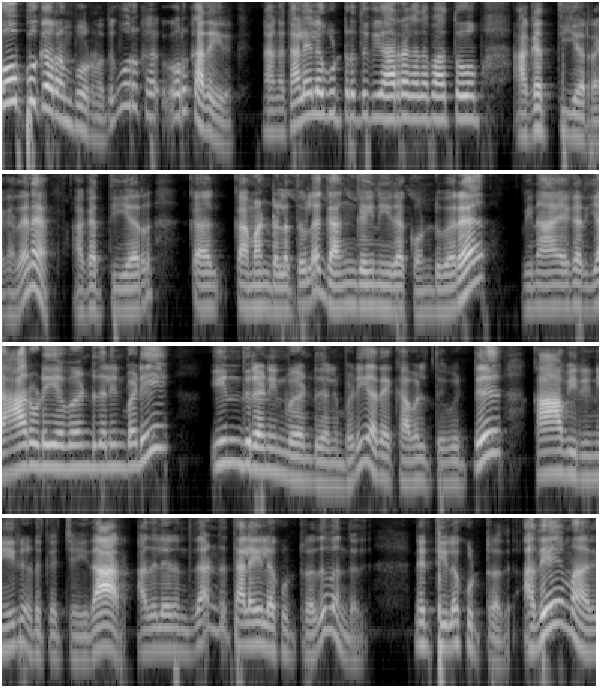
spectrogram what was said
தோப்புக்கரம் போடுறதுக்கு ஒரு க ஒரு கதை இருக்குது நாங்கள் தலையில் குட்டுறதுக்கு யார கதை பார்த்தோம்? அகத்தியர் கதை என்ன? அகத்தியர் க கமண்டலத்தில் கங்கை நீரை கொண்டு வர விநாயகர் யாருடைய வேண்டுதலின்படி? இந்திரனின் வேண்டுதலின்படி அதை கவிழ்த்து விட்டு காவிரி நீர் எடுக்கச் செய்தார். அதிலிருந்து தான் இந்த தலையில் குட்டுறது வந்தது. நெத்தியில் குட்டுறது. அதே மாதிரி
